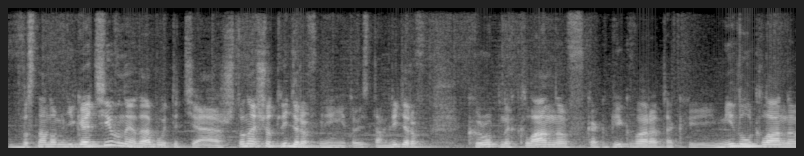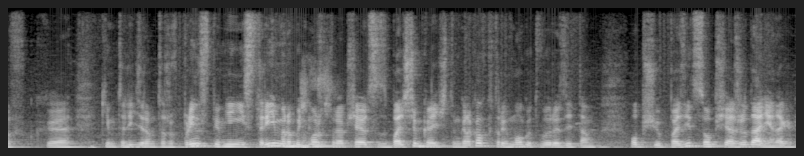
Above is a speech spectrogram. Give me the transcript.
в основном негативное да, будет идти. А что насчет лидеров мнений? То есть там лидеров крупных кланов, как War, так и Middle кланов, к каким-то лидерам тоже, в принципе, мнений стримеры, быть может, которые общаются с большим количеством игроков, которые могут выразить там общую позицию, общие ожидания, да, как,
